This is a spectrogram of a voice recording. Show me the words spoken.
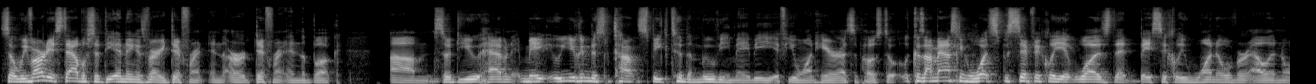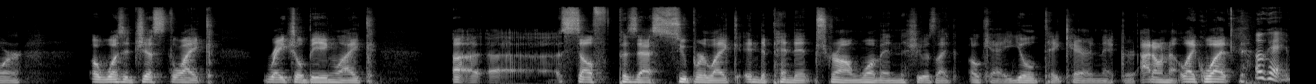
so we've already established that the ending is very different in the, or different in the book. Um, so do you have any, maybe you can just speak to the movie maybe if you want here as opposed to because I'm asking what specifically it was that basically won over Eleanor or was it just like Rachel being like a, a self-possessed super like independent strong woman she was like okay you'll take care of Nick or I don't know like what Okay,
